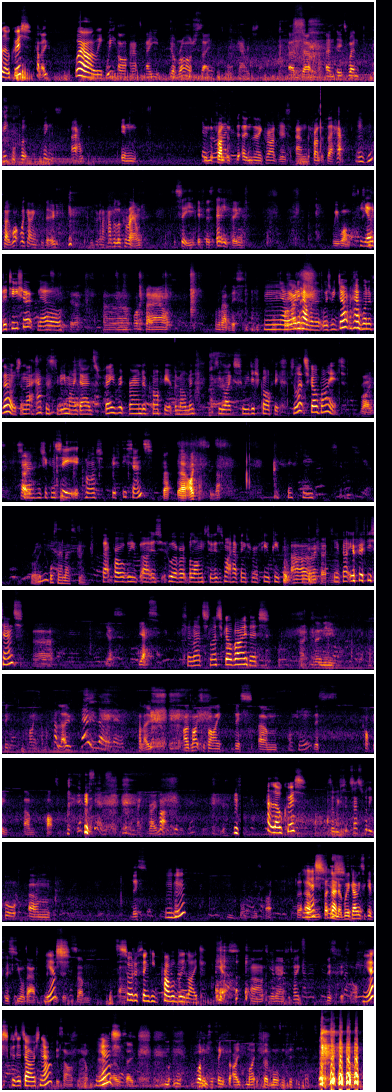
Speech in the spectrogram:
Hello, Chris. Hello. Where are we? We are at a garage sale or garage sale, and uh, and it's when people put things out in Their in the front of the, in their garages and the front of their house. Mhm. So what we're going to do is we're going to have a look around to see if there's anything we want. Yoda T-shirt? No. Uh, what about what about this? Mm, no, we already this? have one of those. We don't have one of those, and that happens to be my dad's favourite brand of coffee at the moment. He likes Swedish coffee. So let's go buy it. Right. So, So as you can see, it costs 50 cents. that uh, I can't see that. 50 cents. Right. What's LS mean? That probably uh, is whoever it belongs to, because this might have things from a few people. Oh, okay. So you've got your 50 cents. Uh, yes. Yes. So let's let's go buy this. Right, and then you I think you find someone. Hello. Hello there. Hello. I'd like to buy this um, Okay. this coffee um, pot. 50 cents. Thank you very much. Hello, Chris. So we've successfully bought um, this. Mm-hmm. You wanted me to buy. But, um, Yes, but no, no, we're going to give this to your dad. Yes. It's, um, It's the sort of thing he'd probably like. yes. Uh, so we're going to take this bit off. Yes, because it's ours now. It's ours now. Yes. And I also want him to think that I might have spent more than 50 cents.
